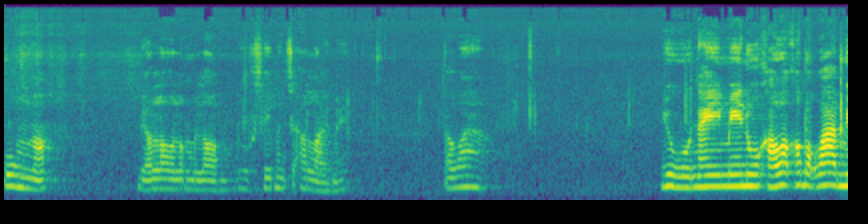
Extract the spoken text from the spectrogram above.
กุ้งเนาะ เดี๋ยวเราลองมาลองดูซิมันจะอร่อยไหม แต่ว่า อยู่ในเมนูเขาอะเขาบอกว่าเม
